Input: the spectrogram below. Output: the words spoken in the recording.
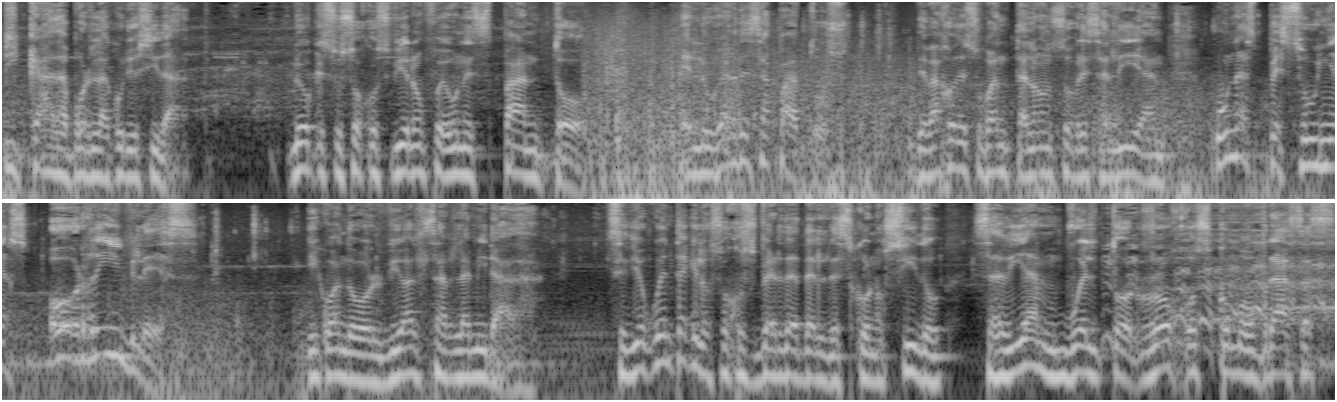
Picada por la curiosidad, lo que sus ojos vieron fue un espanto. En lugar de zapatos, debajo de su pantalón sobresalían unas pezuñas horribles. Y cuando volvió a alzar la mirada, se dio cuenta que los ojos verdes del desconocido se habían vuelto rojos como brasas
